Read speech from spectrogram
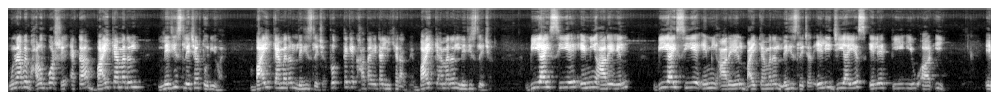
মনে রাখবে ভারতবর্ষে একটা বাই ক্যামেরাল লেজিসলেচার তৈরি হয়। বাই ক্যামেরাল লেজিসলেচার প্রত্যেকে খাতায় এটা লিখে রাখবে bicameral legislature B I C A M E R L B I C A M E R L bicameral legislature L E G I S L A T U R E এই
